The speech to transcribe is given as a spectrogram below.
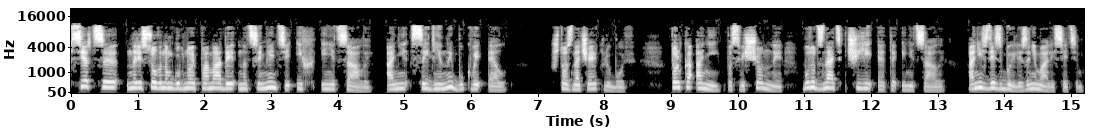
В сердце, нарисованном губной помадой на цементе, их инициалы. Они соединены буквой «Л», что означает «любовь». Только они, посвященные, будут знать, чьи это инициалы. Они здесь были, занимались этим.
